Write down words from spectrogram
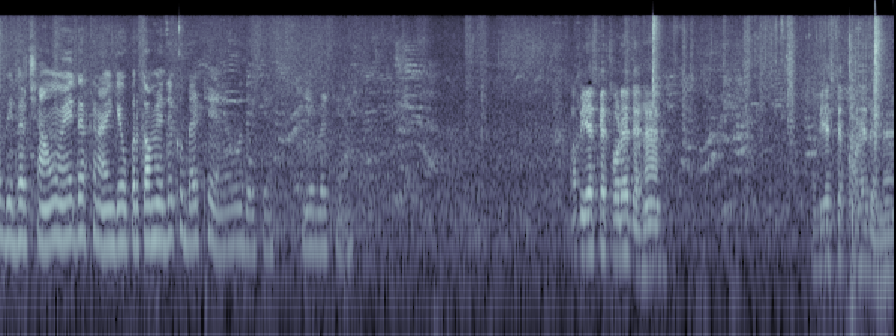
अब इधर छाँव है इधर खड़ाएँगे ऊपर कमरे देखो बैठे हैं वो देखे ये बैठे हैं। अब ये इसके थोड़े दिन है। अभी इसके थोड़े दिन है।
